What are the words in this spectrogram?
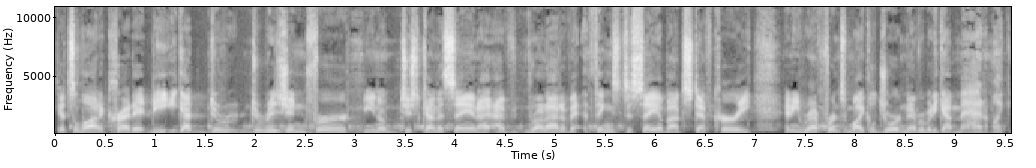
gets a lot of credit. He, he got der- derision for you know just kind of saying I, I've run out of things to say about Steph Curry, and he referenced Michael Jordan. Everybody got mad. I'm like,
